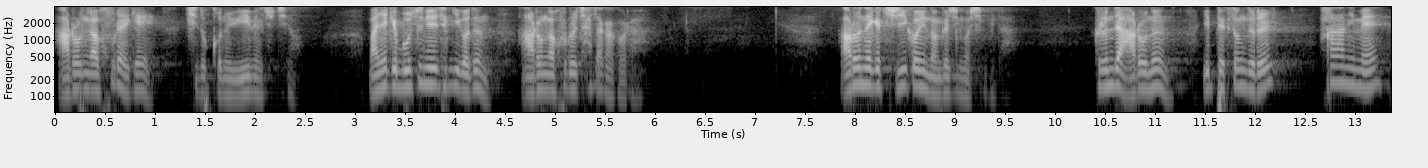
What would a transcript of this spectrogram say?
아론과 훌에게 지도권을 위임해 주지요. 만약에 무슨 일이 생기거든 아론과 훌을 찾아가거라. 아론에게 지휘권이 넘겨진 것입니다. 그런데 아론은 이 백성들을 하나님의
